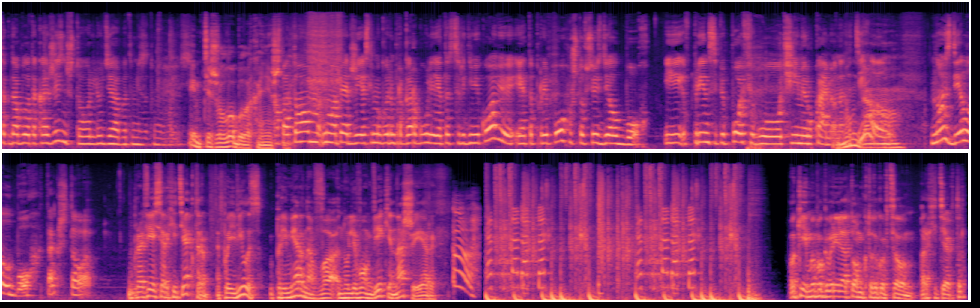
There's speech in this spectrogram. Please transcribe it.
Тогда была такая жизнь, что люди об этом не задумывались. Им тяжело было, конечно. А потом, ну, опять же, если мы говорим про Гаргули, это средневековье, и это про эпоху, что все сделал Бог. И, в принципе, пофигу, чьими руками он ну, это делал, да. но сделал Бог. Так что... Профессия архитектора появилась примерно в нулевом веке нашей эры. Окей, мы поговорили о том, кто такой в целом архитектор,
